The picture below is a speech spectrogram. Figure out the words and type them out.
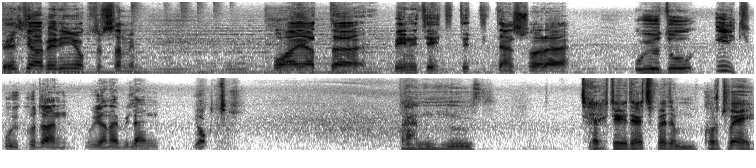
Belki haberin yoktur Samim. Bu hayatta beni tehdit ettikten sonra uyuduğu ilk uykudan uyanabilen yoktur. Ben tehdit etmedim Kurt Bey.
